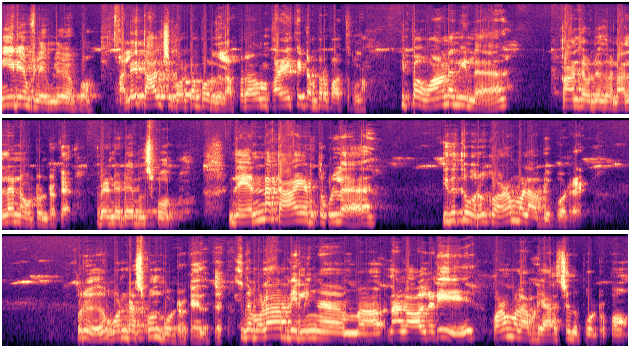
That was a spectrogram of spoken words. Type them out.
மீடியம் ஃப்ளேம்லேயே வைப்போம். அதிலே தாளிச்சு கொட்ட போகிறதில்ல அப்புறம் பழக்கிட்டு அப்புறம் பார்த்துக்கலாம். இப்போ வானலியில் காஞ்ச உடனே இதை நல்லெண்ணெய் விட்டுருக்கேன். ரெண்டு டேபிள் ஸ்பூன் இந்த எண்ணெய் காயறதுக்குள்ள இதுக்கு ஒரு குழம்பு மிளகா அப்படி போடுறேன். ஒரு ஒன்றரை ஸ்பூன் போட்டிருக்கேன் இதுக்கு. இந்த மிளகா அப்படி இல்லைங்க நாங்கள் ஆல்ரெடி குழம்பு மிளகா அப்படி அரைச்சது போட்டிருக்கோம்.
